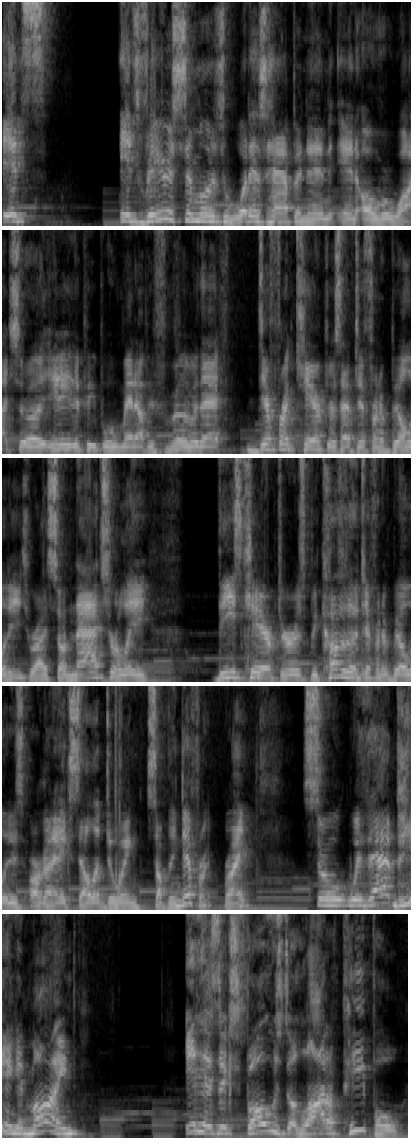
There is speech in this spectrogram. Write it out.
it's it's very similar to what has happened in, in Overwatch. So, any of the people who may not be familiar with that, different characters have different abilities, right? So, naturally, these characters, because of their different abilities, are going to excel at doing something different, right? So, with that being in mind, it has exposed a lot of people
